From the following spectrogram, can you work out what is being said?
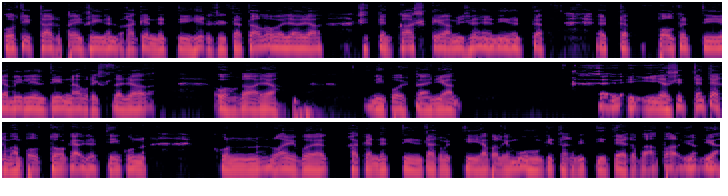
kotitarpeisiin, rakennettiin hirsistä taloja ja sitten kaskeamiseen niin, että, että poltettiin ja viljeltiin naurista ja ohraa ja niin poispäin. Ja, ja sitten tervan polttoon käytettiin, kun, kun laivoja rakennettiin, niin tarvittiin ja paljon muuhunkin tarvittiin tervaa paljon. Ja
